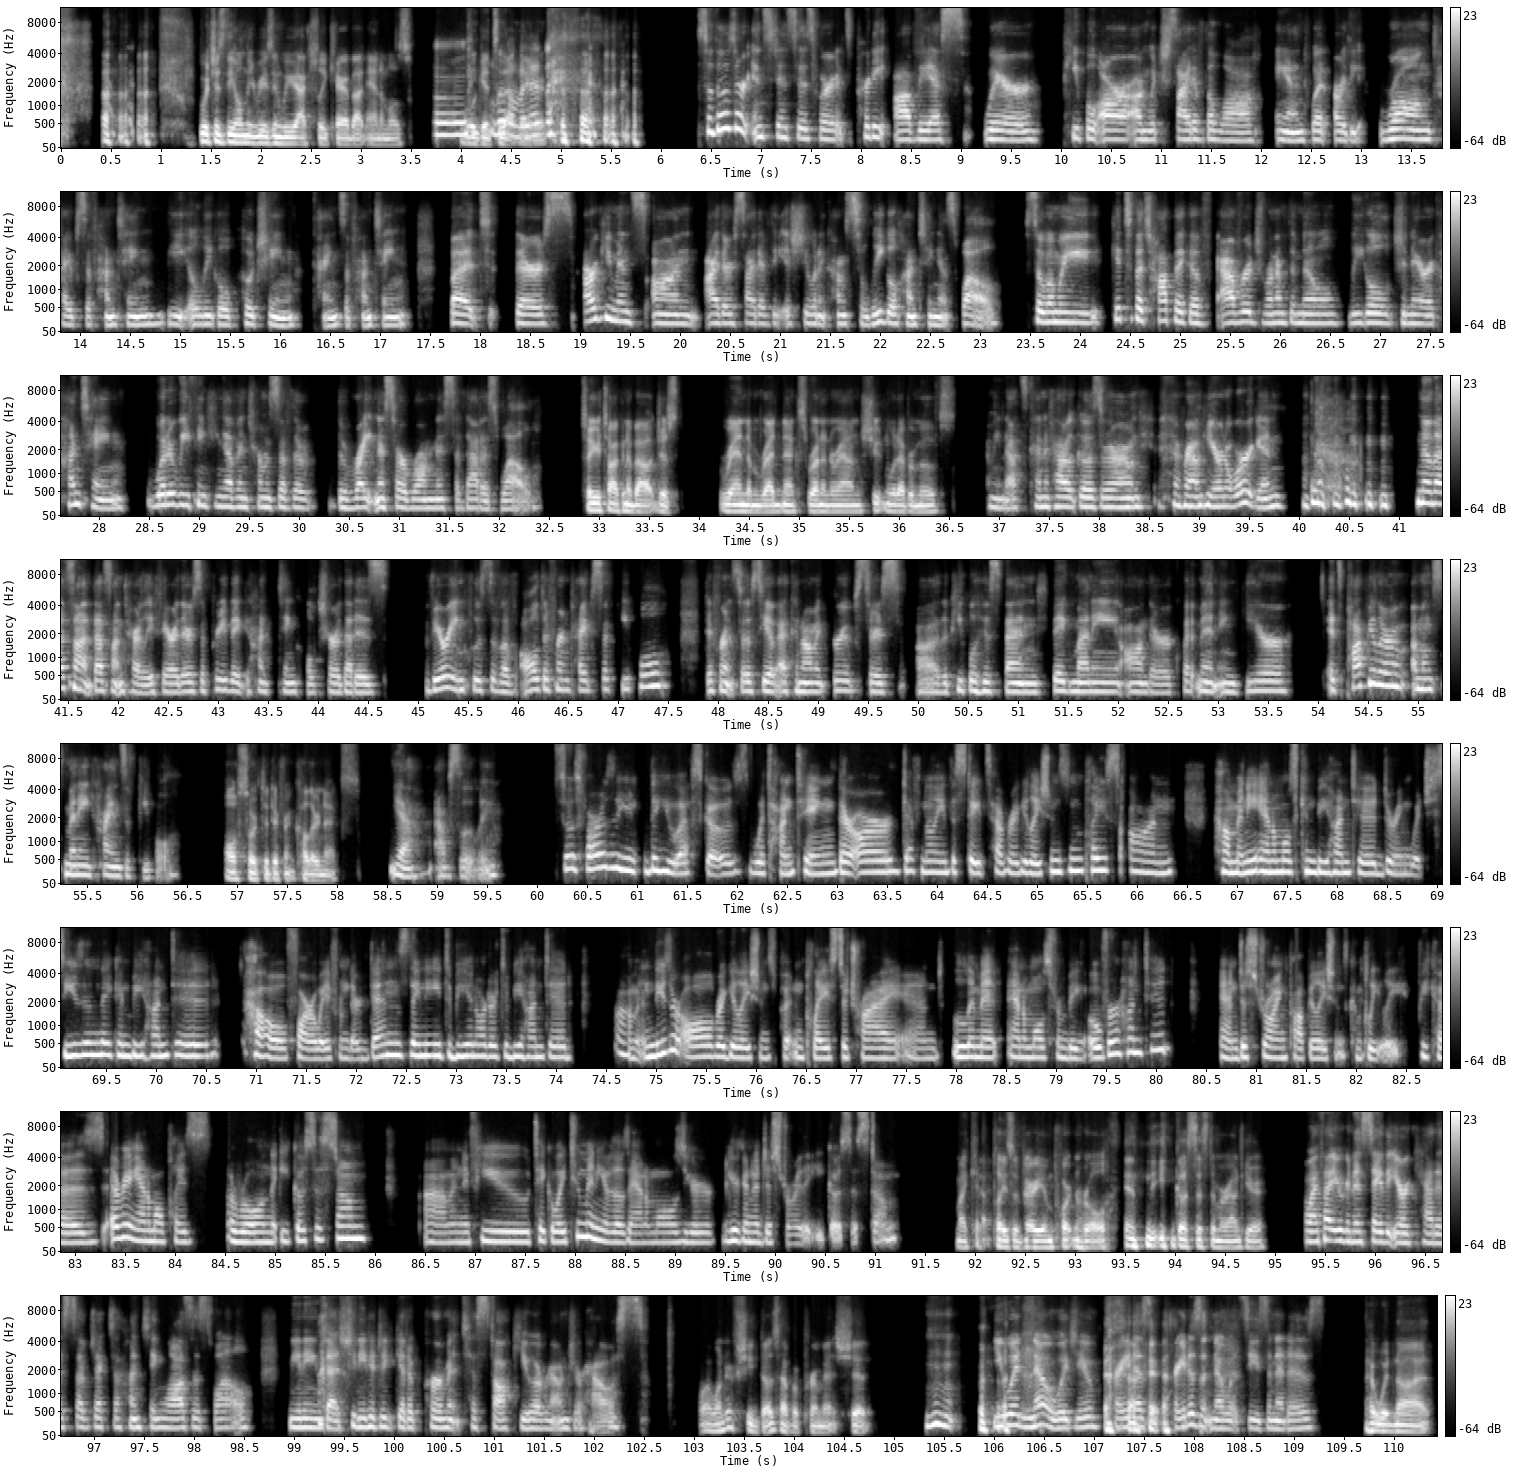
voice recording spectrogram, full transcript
which is the only reason we actually care about animals. Mm, We'll get to that later. So, those are instances where it's pretty obvious where people are on which side of the law and what are the wrong types of hunting, the illegal poaching kinds of hunting. But there's arguments on either side of the issue when it comes to legal hunting as well. So when we get to the topic of average run of the mill legal generic hunting, what are we thinking of in terms of the the rightness or wrongness of that as well? So you're talking about just random rednecks running around shooting whatever moves? I mean, that's kind of how it goes around around here in Oregon. no, that's not that's not entirely fair. There's a pretty big hunting culture that is very inclusive of all different types of people, different socioeconomic groups. There's uh, the people who spend big money on their equipment and gear. It's popular amongst many kinds of people. All sorts of different color necks. Yeah, absolutely. So, as far as the, the US goes with hunting, there are definitely the states have regulations in place on how many animals can be hunted, during which season they can be hunted, how far away from their dens they need to be in order to be hunted. Um, and these are all regulations put in place to try and limit animals from being overhunted and destroying populations completely because every animal plays a role in the ecosystem um, and if you take away too many of those animals, you're you're going to destroy the ecosystem. My cat plays a very important role in the ecosystem around here. Oh, I thought you were going to say that your cat is subject to hunting laws as well, meaning that she needed to get a permit to stalk you around your house. Well, I wonder if she does have a permit. Shit. you wouldn't know, would you? Prey doesn't, Prey doesn't know what season it is. I would not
